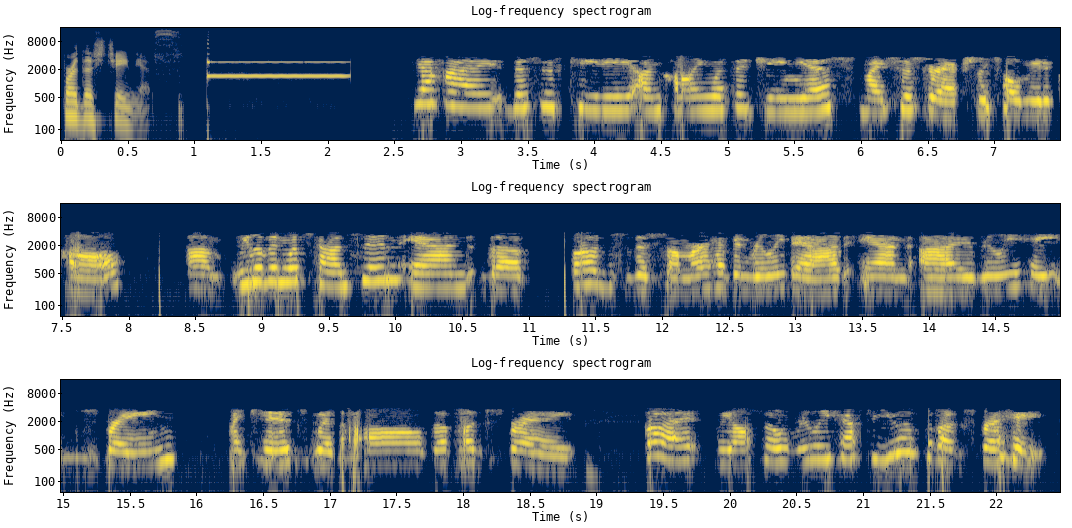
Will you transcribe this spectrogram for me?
for this genius. Yeah, hi. This is Katie. I'm calling with a genius. My sister actually told me to call. Um, we live in Wisconsin, and the bugs this summer have been really bad, and I really hate spraying my kids with all the bug spray. But we also really have to use the bug spray.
